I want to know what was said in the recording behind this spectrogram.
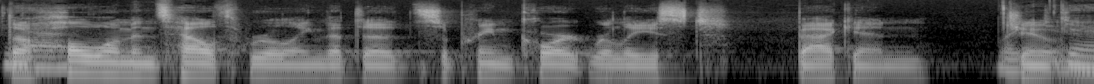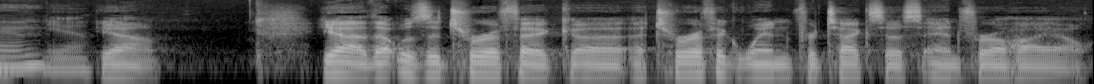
The Yeah. whole woman's health ruling that the Supreme Court released back in June. June. Yeah. Yeah. Yeah, that was a terrific, uh, a terrific win for Texas and for Ohio.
